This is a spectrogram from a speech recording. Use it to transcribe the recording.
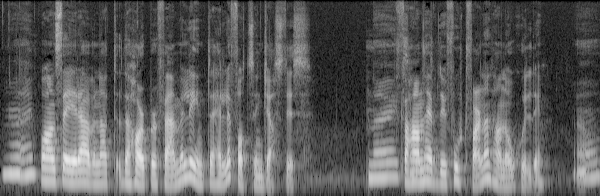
Nej. Och han säger även att The Harper Family inte heller fått sin justice. Nej, För exakt. han hävdar ju fortfarande att han är oskyldig. Ja.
